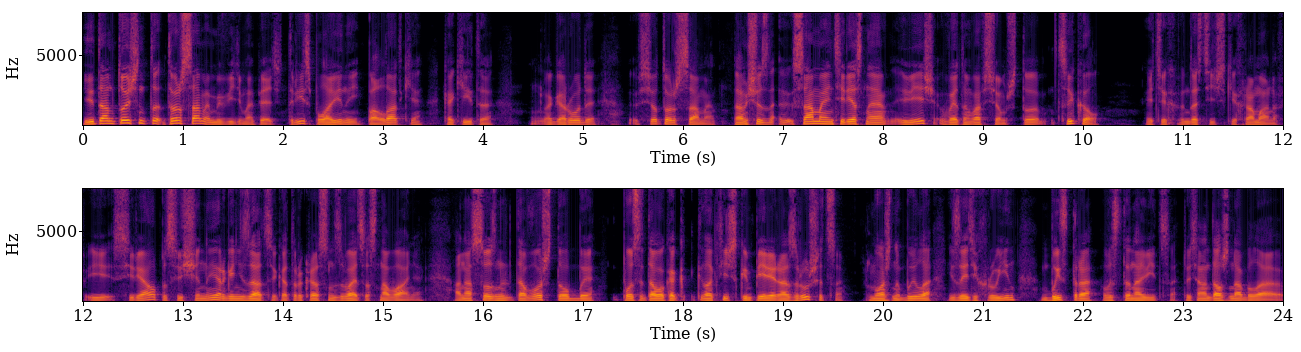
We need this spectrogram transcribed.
И там точно то, то же самое мы видим опять. Три с половиной палатки какие-то, огороды, все то же самое. Там еще самая интересная вещь в этом во всем, что цикл этих фантастических романов и сериал посвящены организации, которая как раз называется «Основание». Она создана для того, чтобы после того, как Галактическая империя разрушится, можно было из этих руин быстро восстановиться. То есть она должна была...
